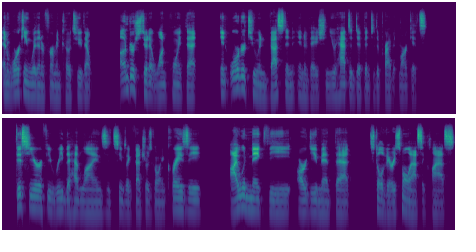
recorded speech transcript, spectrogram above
and working within a firm in Coatue that understood at one point that in order to invest in innovation, you had to dip into the private markets. This year, if you read the headlines, it seems like venture is going crazy. I would make the argument that still a very small asset class.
